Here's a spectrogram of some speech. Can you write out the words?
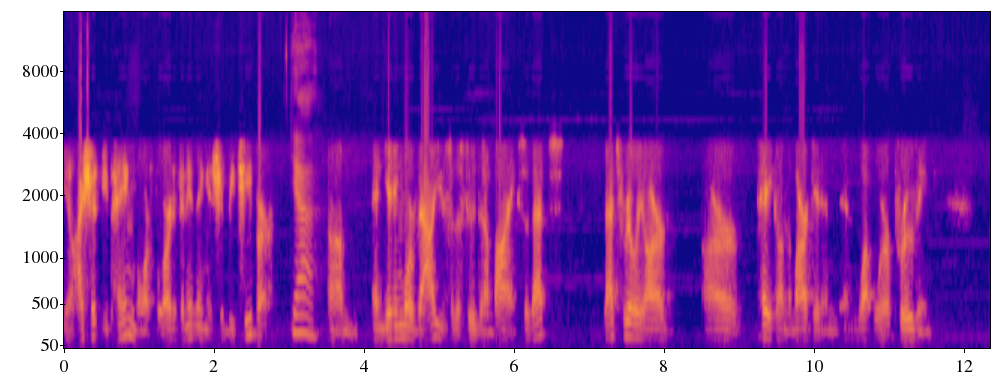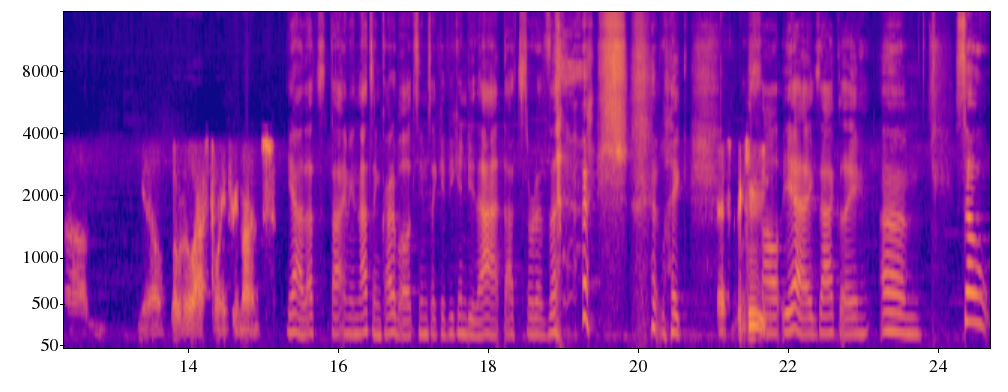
you know I shouldn't be paying more for it. If anything, it should be cheaper Yeah. um, and getting more value for the food that I'm buying. So that's that's really our our take on the market and, and what we're approving. Um, you know, over the last 23 months. Yeah, that's that. I mean, that's incredible. It seems like if you can do that, that's sort of the like. That's the key. yeah, exactly. Um, so,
